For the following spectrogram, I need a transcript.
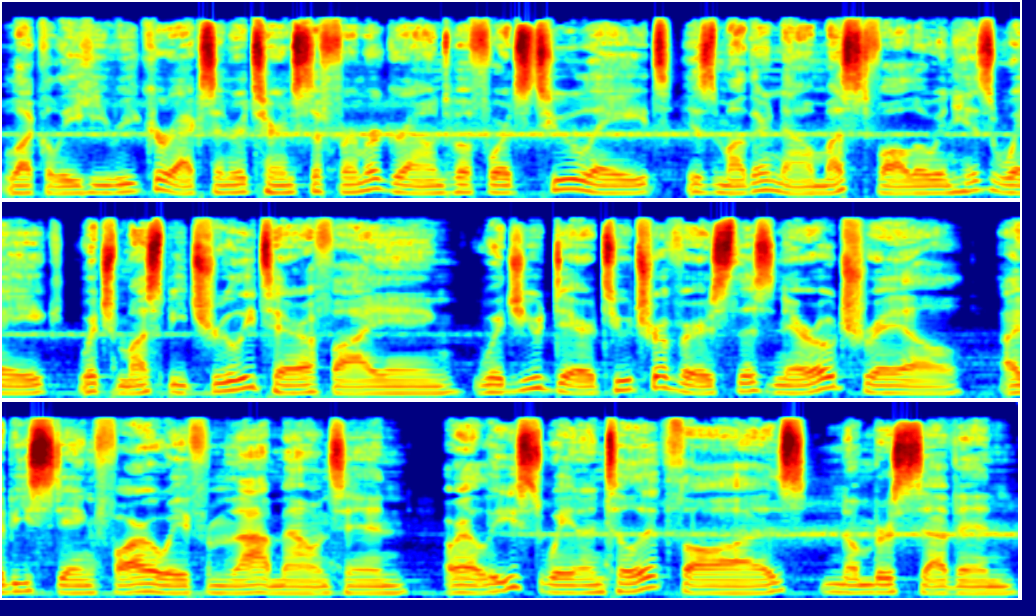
Luckily, he recorrects and returns to firmer ground before it's too late. His mother now must follow in his wake, which must be truly terrifying. Would you dare to traverse this narrow trail? I'd be staying far away from that mountain. Or at least wait until it thaws. Number 7.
